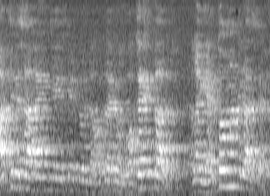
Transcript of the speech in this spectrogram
ఆర్థిక సహాయం చేసేటువంటి అవకాశం ఒకరికి కాదు. అలా ఎంతోమంది రాశారు.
